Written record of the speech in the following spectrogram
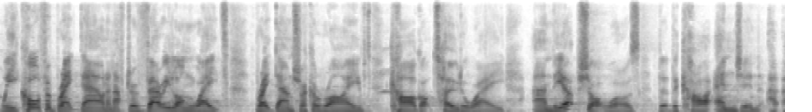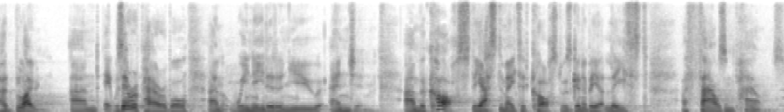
we called for breakdown, and after a very long wait, breakdown truck arrived, car got towed away, and the upshot was that the car engine had blown and it was irreparable, and we needed a new engine. And the cost, the estimated cost, was going to be at least a thousand pounds.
